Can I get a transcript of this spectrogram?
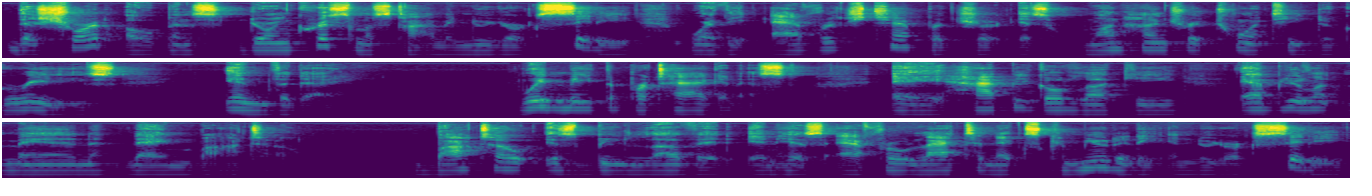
The short opens during Christmas time in New York City, where the average temperature is 120 degrees in the day. We meet the protagonist, a happy go lucky, ebullient man named Bato. Bato is beloved in his Afro Latinx community in New York City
